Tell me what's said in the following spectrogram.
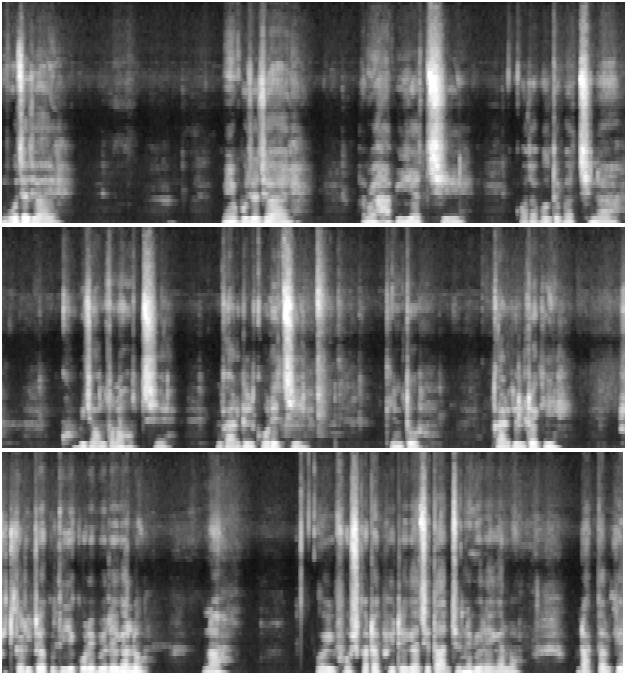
বুঝে যায়। মেয়ে বুঝে যায়। আমি হাঁপিয়ে যাচ্ছি। কথা বলতে পারছি না। খুবই যন্ত্রণা হচ্ছে। গার্গিল করেছি। কিন্তু গার্গিলটা কি ফিটকারিটা দিয়ে করে বেড়ে গেল? না ওই ফোসকাটা ফেটে গেছে, তার জন্য বেড়ে গেল। ডাক্তারকে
